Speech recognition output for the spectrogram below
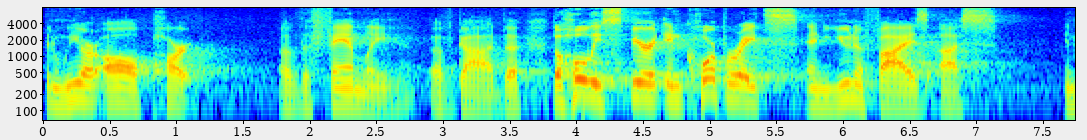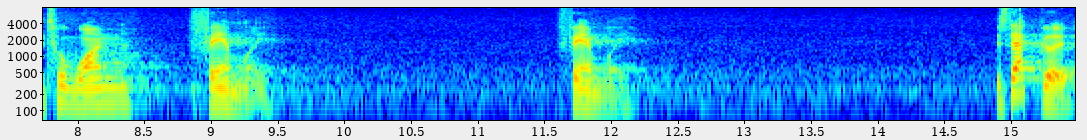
then we are all part of the family of God. The, the Holy Spirit incorporates and unifies us into one family. Family. Is that good?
